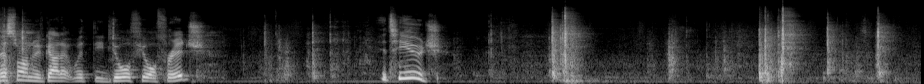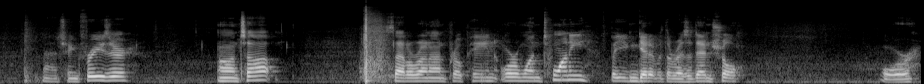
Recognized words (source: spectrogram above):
This one, we've got it with the dual fuel fridge. It's huge. Matching freezer on top. So that'll run on propane or 120, but you can get it with a residential or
